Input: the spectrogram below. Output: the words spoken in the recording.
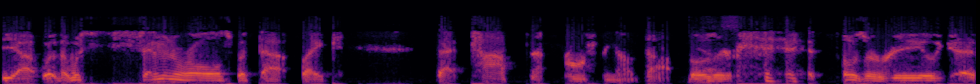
Yeah, with, with cinnamon rolls with that like that top, that frosting on top. Those yes. are those are really good.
